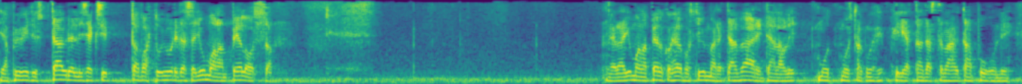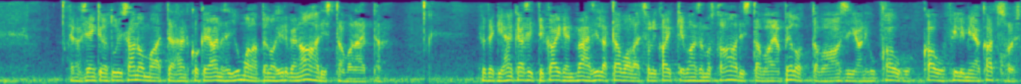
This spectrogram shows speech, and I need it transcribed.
Ja pyhitys täydelliseksi tapahtuu juuri tässä Jumalan pelossa. Ja tämä Jumalan pelko helposti ymmärretään väärin. Täällä oli, muistan kun hiljattain tästä vähän jotain puhun, niin eräs henkilö tuli sanomaan, että hän kokee aina sen Jumalan pelon hirveän ahdistavana, että jotenkin hän käsitti kaiken vähän sillä tavalla, että se oli kaikki vaan semmoista ahdistavaa ja pelottavaa asiaa, niin kuin kauhu, kauhufilmiä katsoisi.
